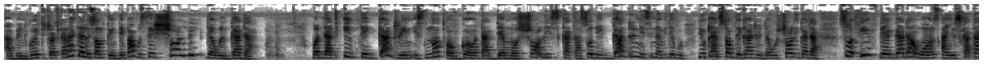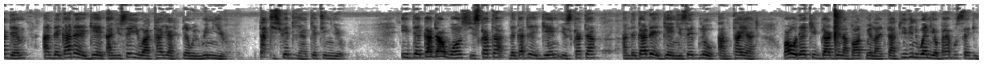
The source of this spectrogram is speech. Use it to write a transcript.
I've been going to church. Can I tell you something? The Bible says, surely they will gather but that if the gathering is not of God, that they must surely scatter. So the gathering is inevitable. You can't stop the gathering. They will surely gather. So if they gather once and you scatter them, and they gather again, and you say you are tired, they will win you. That is where they are getting you. If they gather once, you scatter, they gather again, you scatter, and they gather again, you said, no, I'm tired. Why would they keep gathering about me like that? Even when your Bible said it,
